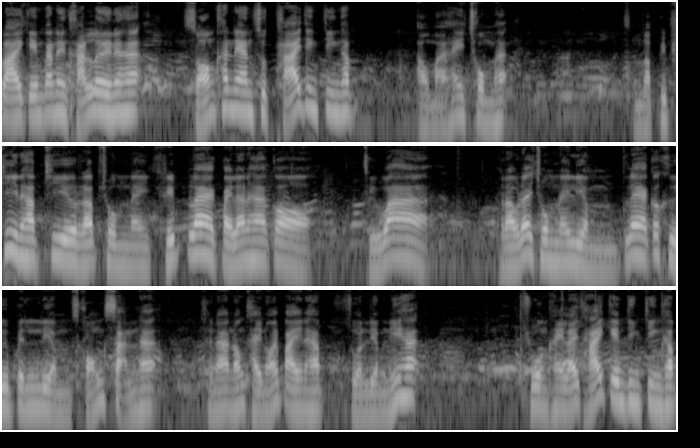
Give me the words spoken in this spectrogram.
ปลายเกมการแข่งขันเลยนะฮะสองคะแนนสุดท้ายจริง ๆครับ เอามาให้ชมฮะสำหรับพี่ๆนะครับที่รับชมในคลิปแรกไปแล้วนะฮะก็ถือว่าเราได้ชมในเหลี่ยมแรกก็คือเป็นเหลี่ยมของสันฮะชนะน้องไทยน้อยไปนะครับ ส่วนเหลี่ยมนี้ฮะ ช่วงไฮไลท์ท้ายเกมจริง ๆ ครับ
